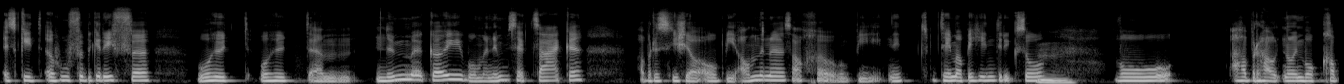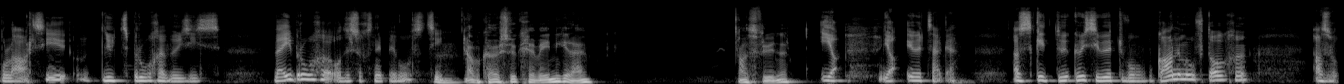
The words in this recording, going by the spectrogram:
es gibt einen Haufen Begriffe, die heute, die heute ähm, nicht mehr gehen, die man nicht mehr sagen. Aber es ist ja auch bei anderen Sachen, bei, nicht zum Thema Behinderung so, mm. wo aber halt noch im Vokabular sind und die Leute brauchen, weil sie es wollen brauchen oder sich nicht bewusst sind. Mhm. Aber hörst du wirklich weniger auch? als früher? Ja, ja, ich würde sagen. Also es gibt gewisse Wörter, die gar nicht mehr auftauchen. Also,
